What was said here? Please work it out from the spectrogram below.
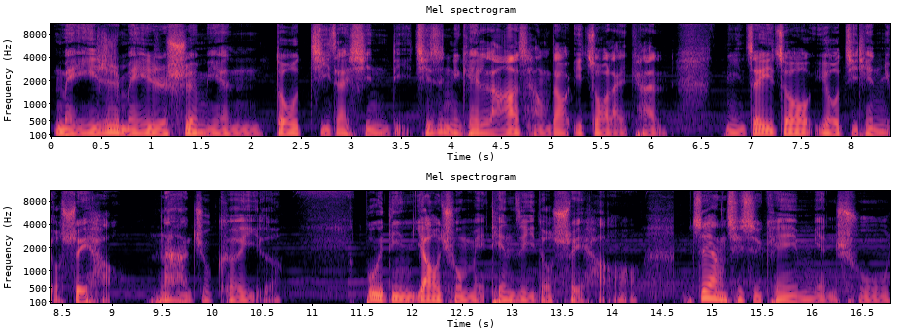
每一日每一日的睡眠都记在心底。其实你可以拉长到一周来看，你这一周有几天有睡好，那就可以了。不一定要求每天自己都睡好，这样其实可以免除。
